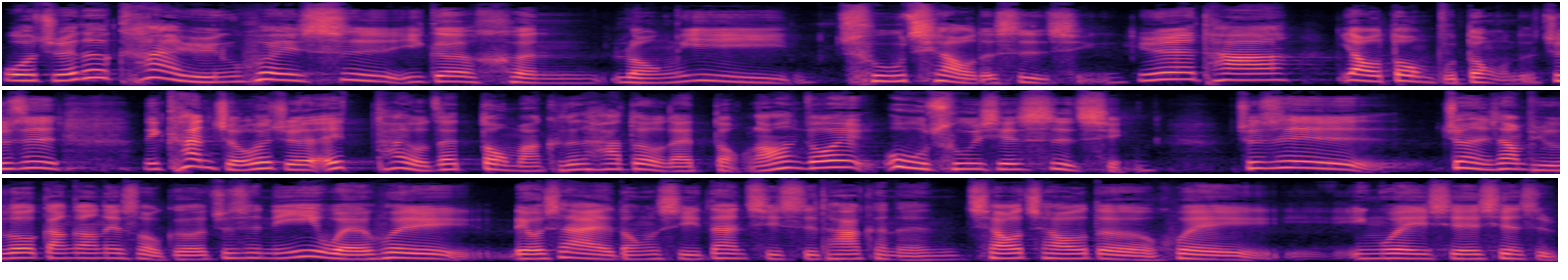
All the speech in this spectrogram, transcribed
我觉得看云会是一个很容易出窍的事情，因为它要动不动的，就是你看久会觉得，哎，它有在动吗？可是它都有在动，然后你都会悟出一些事情，就是就很像，比如说刚刚那首歌，就是你以为会留下来的东西，但其实它可能悄悄的会因为一些现实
